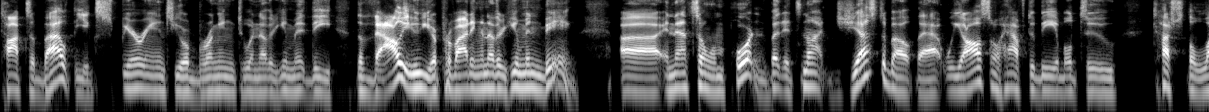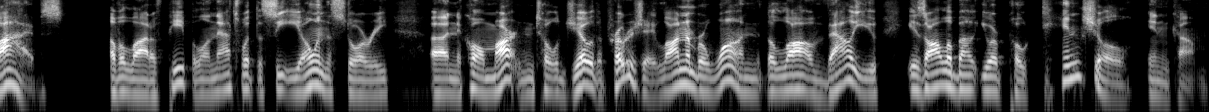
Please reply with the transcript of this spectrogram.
talks about the experience you're bringing to another human, the the value you're providing another human being, uh, and that's so important. But it's not just about that. We also have to be able to touch the lives of a lot of people, and that's what the CEO in the story uh, Nicole Martin told Joe, the protege, law number one, the law of value, is all about your potential income.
